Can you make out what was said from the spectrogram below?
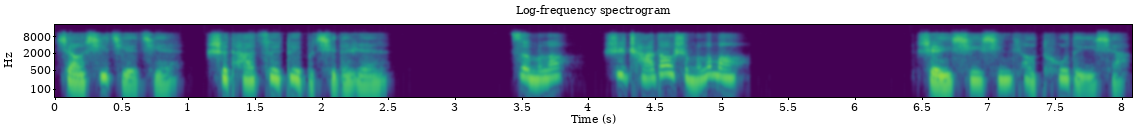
小溪姐姐是他最对不起的人。怎么了？是查到什么了吗？沈西心跳突的一下。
